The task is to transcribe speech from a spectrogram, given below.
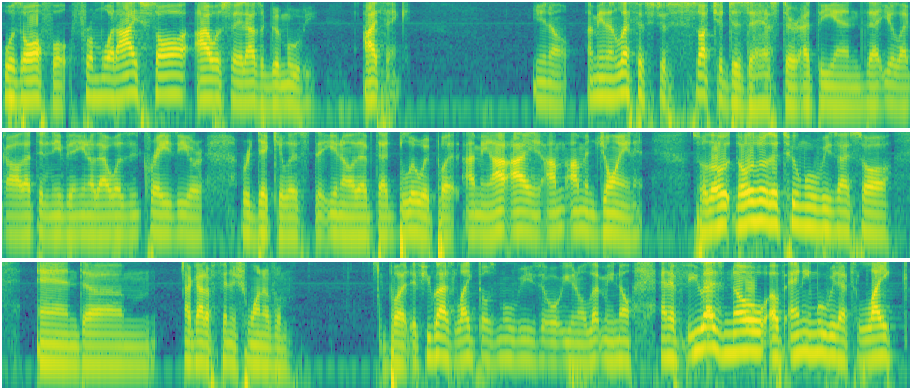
was awful, from what I saw, I would say that's a good movie. I think. You know, I mean, unless it's just such a disaster at the end that you're like, oh, that didn't even, you know, that wasn't crazy or ridiculous, that you know, that that blew it. But I mean, I, I I'm I'm enjoying it. So those those are the two movies I saw, and um, I got to finish one of them. But if you guys like those movies, or you know, let me know. And if you guys know of any movie that's like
